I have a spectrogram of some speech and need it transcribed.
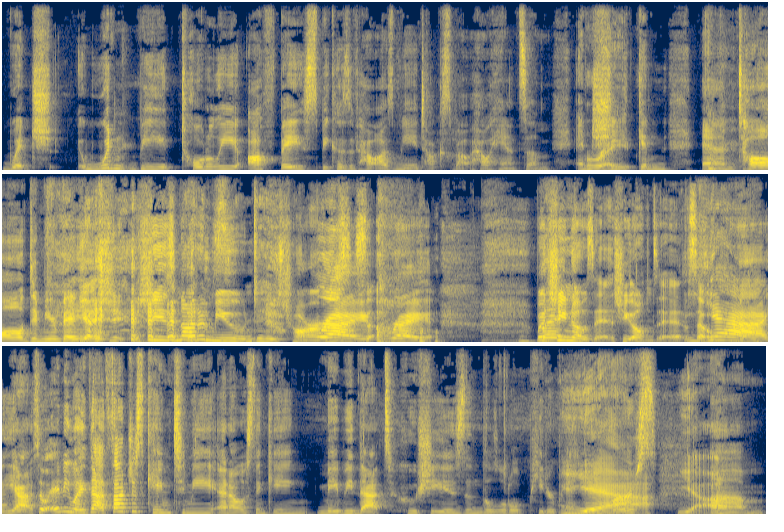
which wouldn't be totally off base because of how Osmie talks about how handsome and Right. chic and, and tall Demir Bey Yeah, she, she's not immune to his charms. Right, so- right. But, But- she knows it. She owns it. So yeah, yeah, So anyway, that thought just came to me, and I was thinking maybe that's who she is in the little Peter Pan yeah, universe. yeah, Um,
